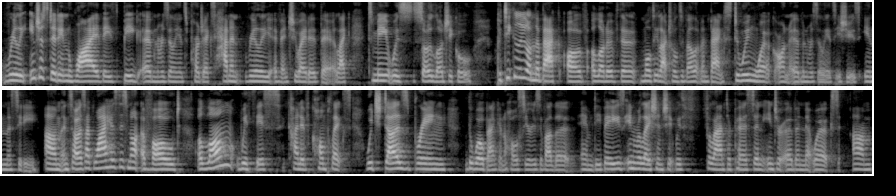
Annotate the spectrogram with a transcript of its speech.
really interested in why these big urban resilience projects hadn't really eventuated there. Like to me, it was so logical particularly on the back of a lot of the multilateral development banks doing work on urban resilience issues in the city. Um, and so I was like, why has this not evolved along with this kind of complex, which does bring the World Bank and a whole series of other MDBs in relationship with philanthropists and interurban networks? Um,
